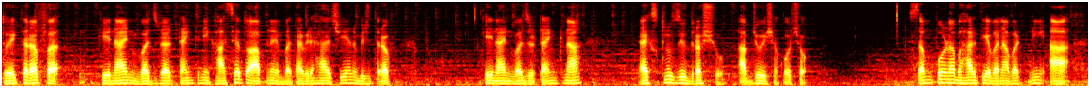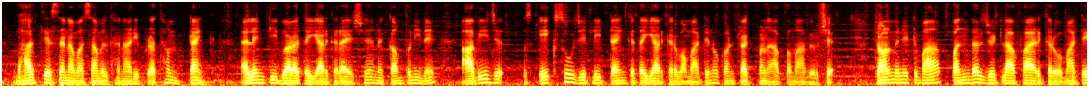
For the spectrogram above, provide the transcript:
તો એક તરફ કે નાઇન વજ્ર ટેન્કની ખાસિયતો આપને બતાવી રહ્યા છીએ અને બીજી તરફ કે નાઇન વજ્ર ટેન્કના એક્સક્લુઝિવ દ્રશ્યો આપ જોઈ શકો છો. સંપૂર્ણ ભારતીય બનાવટની આ ભારતીય સેનામાં સામેલ થનારી પ્રથમ ટેન્ક એલએનટી દ્વારા તૈયાર કરાય છે અને કંપનીને આવી જ એકસો જેટલી ટેન્ક તૈયાર કરવા માટેનો કોન્ટ્રાક્ટ પણ આપવામાં આવ્યો છે. ત્રણ મિનિટમાં પંદર જેટલા ફાયર કરવા માટે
